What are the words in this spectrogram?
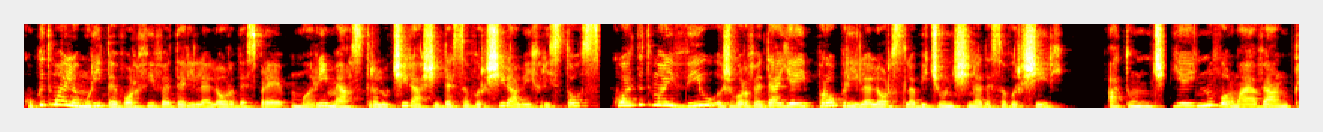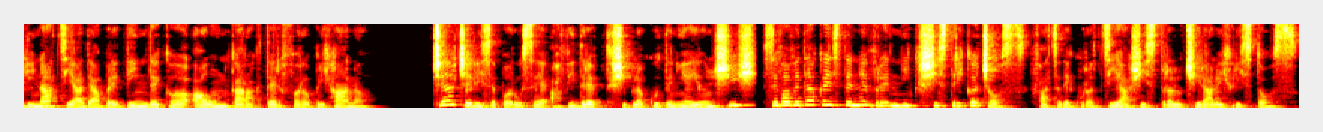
Cu cât mai lămurite vor fi vederile lor despre mărimea, strălucirea și desăvârșirea lui Hristos, cu atât mai viu își vor vedea ei propriile lor slăbiciuni și nedesăvârșiri. Atunci ei nu vor mai avea înclinația de a pretinde că au un caracter fără prihană. Ceea ce li se păruse a fi drept și plăcut în ei înșiși, se va vedea că este nevrednic și stricăcios față de curăția și strălucirea lui Hristos.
